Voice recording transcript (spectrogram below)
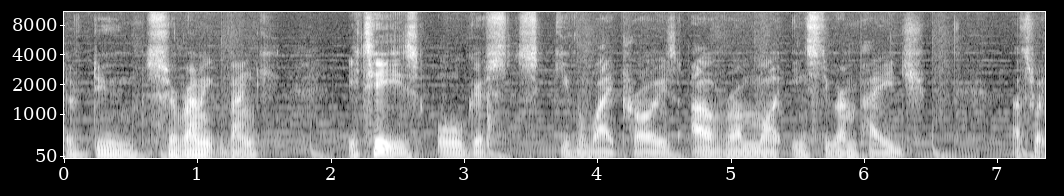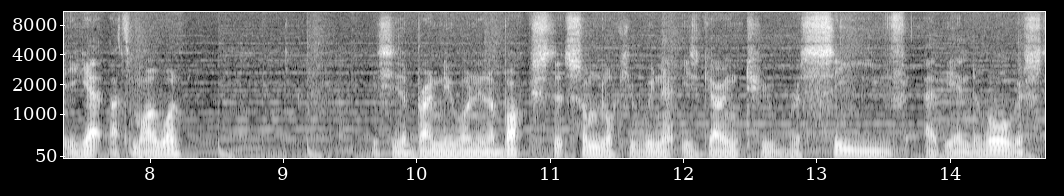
of Doom Ceramic Bank. It is August's giveaway prize over on my Instagram page. That's what you get. That's my one. This is a brand new one in a box that some lucky winner is going to receive at the end of August.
